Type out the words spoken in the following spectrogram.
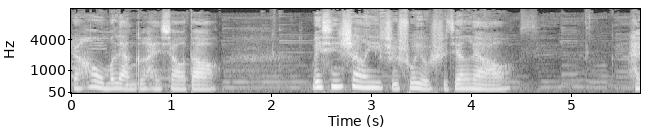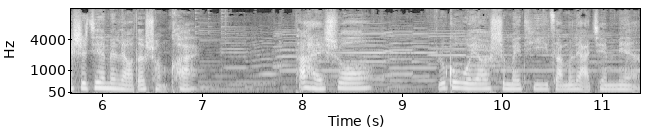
然后我们两个还笑道：“微信上一直说有时间聊，还是见面聊得爽快。”他还说：“如果我要是没提议咱们俩见面，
